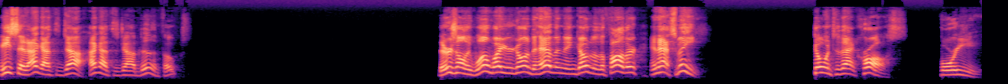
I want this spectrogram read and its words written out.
He said, I got the job. I got the job done, folks. There's only one way you're going to heaven and go to the Father, and that's me. Going to that cross for you.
